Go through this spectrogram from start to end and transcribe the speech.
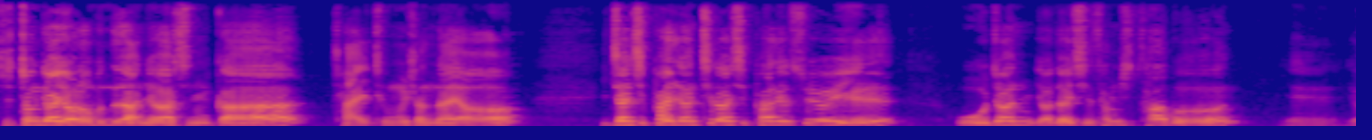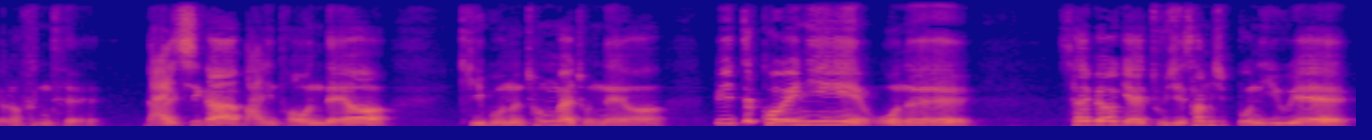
시청자 여러분들 안녕하십니까? 잘 주무셨나요? 2018년 7월 18일 수요일 오전 8시 34분. 예, 여러분들. 날씨가 많이 더운데요. 기분은 정말 좋네요. 비트코인이 오늘 새벽에 2시 30분 이후에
